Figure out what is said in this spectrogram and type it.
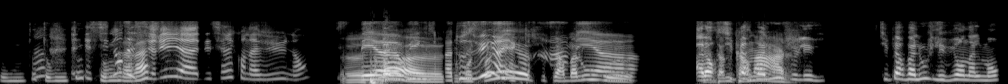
Et sinon, des séries, euh, des séries qu'on a vues, non? Mais, euh, va, oui, on a tous vu, connaît, Super Alors, Super Baloo, Carnage. je l'ai vu. Super Baloo, je l'ai vu en allemand.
